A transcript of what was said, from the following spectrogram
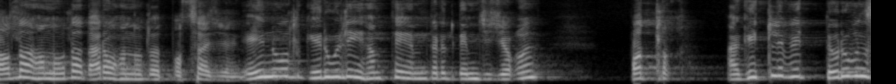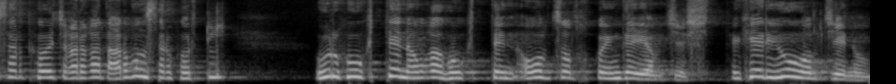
7 хоноглоод 10 хоноглоод буцааж байна. Энэ бол гэр бүлийн хамтын амьдрал дэмжиж байгаа бодлого. А гэтэл бид 4 сард хөөж гаргаад 10 сар хүртэл өр хүүхдтэй навгаа хүүхдтэй уулзуулахгүй ингээ явж шít. Тэгэхээр юу болж гин үү?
